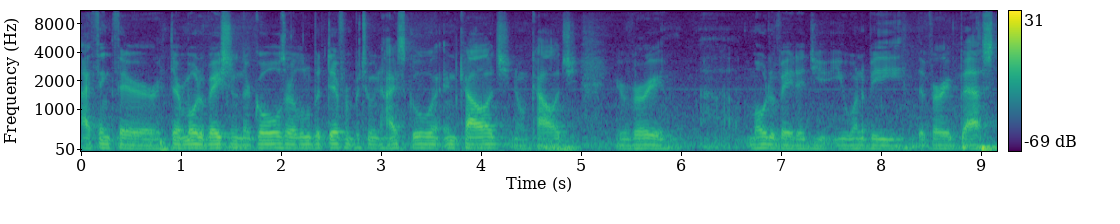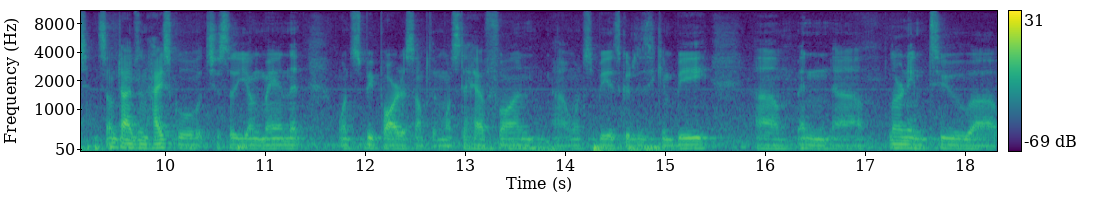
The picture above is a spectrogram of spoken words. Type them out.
I think their their motivation and their goals are a little bit different between high school and college. You know, in college, you're very motivated. You you want to be the very best. Sometimes in high school, it's just a young man that wants to be part of something, wants to have fun, uh, wants to be as good as he can be, um, and uh, learning to uh,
